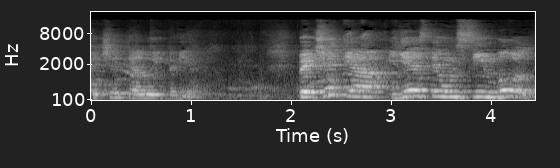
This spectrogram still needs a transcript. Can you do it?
pecetea lui pe el. Pecetea este un simbol.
